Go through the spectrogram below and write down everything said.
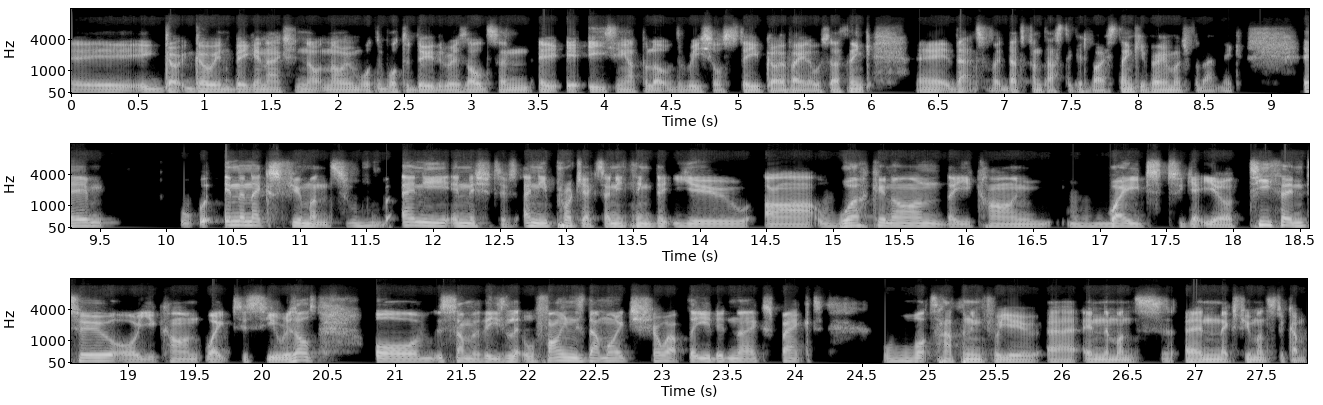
uh, go, going big and actually not knowing what what to do the results and uh, eating up a lot of the resources that you've got available. So I think uh, that's that's fantastic advice. Thank you very much for that, Nick. Um, in the next few months, any initiatives, any projects, anything that you are working on that you can't wait to get your teeth into, or you can't wait to see results, or some of these little finds that might show up that you didn't expect? What's happening for you uh, in the months in the next few months to come?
